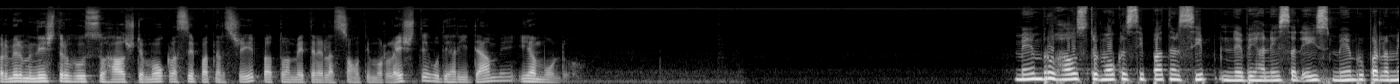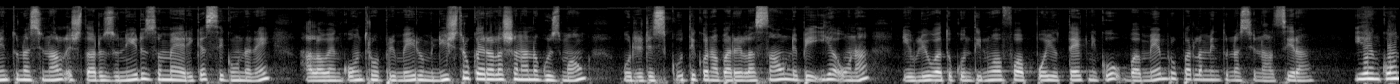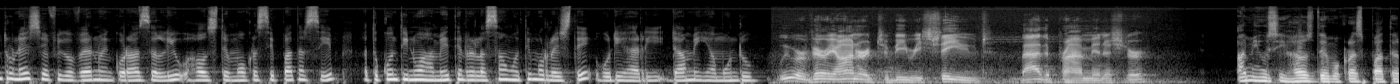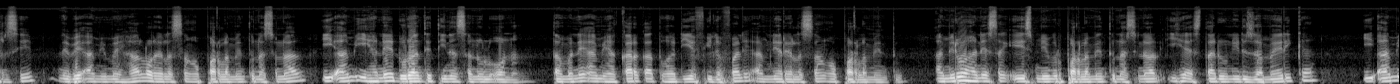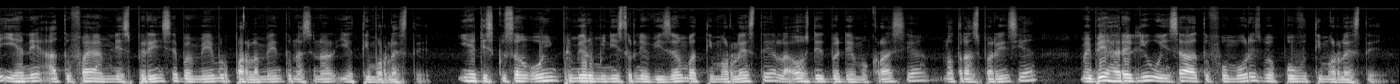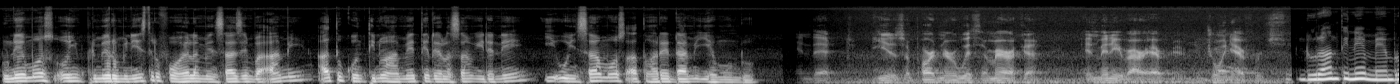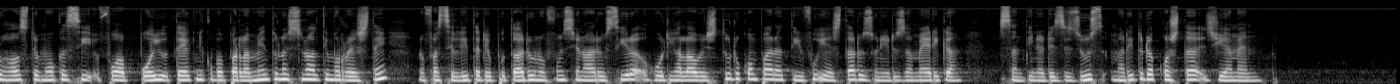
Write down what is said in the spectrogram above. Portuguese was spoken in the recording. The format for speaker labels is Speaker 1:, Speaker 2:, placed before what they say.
Speaker 1: Primeiro-Ministro russo House Democracy Partnership atualmente em relação ao Timor-Leste, o de Haridame e Amundo.
Speaker 2: Membro House Democracy Partnership, nebe Hanessa ex-membro Parlamento Nacional Estados Unidos América, segunda né, ao encontro o primeiro-ministro Kairala Xanana Guzmão, onde discute com a relação nebe ia ona, e o liu atu continua o apoio técnico ba membro Parlamento Nacional Sira. E encontro nesse o governo encoraja Liu House Democracy Partnership a tu continua a em relação ao Timor-Leste, onde Hari Dame Yamundu.
Speaker 3: We were very honored to be received by the Prime Minister.
Speaker 4: Ami husi House Democracy Partnership nebe ami mai halo relação ao Parlamento Nacional e ami ihane durante tinan sanulu ona. Tamane ami hakar ka tu hadia fila fale ami relação ao Parlamento. Amiro hanesang ex-membro Parlamento Nacional e Estados Unidos da América e ami ihane atu fai a minha experiência para membro Parlamento Nacional e Timor-Leste. E a discussão hoje, primeiro-ministro ne visão para Timor-Leste, la os de democracia, no transparência, mas bem hareliu o insa atu fomores para povo Timor-Leste. Nunemos hoje primeiro-ministro foi a mensagem para ami atu continua a meter em relação irane e o insamos atu haredami e mundo.
Speaker 3: And that he is a partner with America in many of our efforts.
Speaker 2: Durante ne membro House Democracy foi apoio técnico para o Parlamento Nacional Timor-Leste, no facilita deputado no funcionário Cira, onde o estudo comparativo e Estados Unidos América. Santina de Jesus, Marito da Costa, GMN.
